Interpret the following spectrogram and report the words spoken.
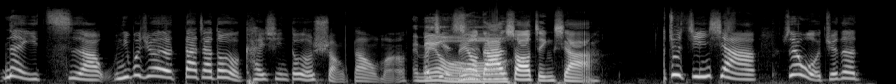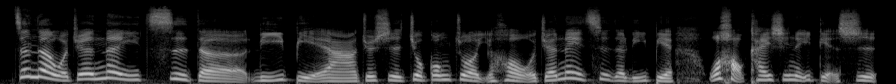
那一次啊，你不觉得大家都有开心，都有爽到吗？哎，没有，没有，大家受到惊吓，就惊吓啊！所以我觉得。真的，我觉得那一次的离别啊，就是就工作以后，我觉得那一次的离别，我好开心的一点是，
